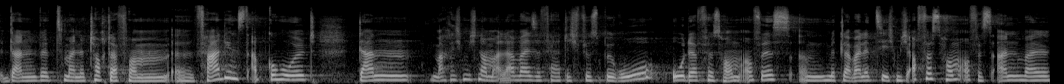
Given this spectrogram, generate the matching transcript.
dann wird meine Tochter vom äh, Fahrdienst abgeholt, dann mache ich mich normalerweise fertig fürs Büro oder fürs Homeoffice. Und mittlerweile ziehe ich mich auch fürs Homeoffice an, weil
